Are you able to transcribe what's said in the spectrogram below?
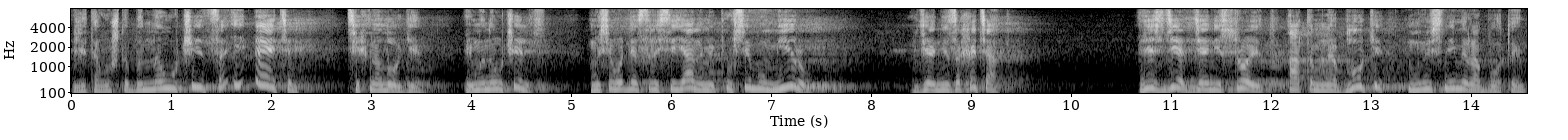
Для того, чтобы научиться и этим технологиям. И мы научились. Мы сегодня с россиянами по всему миру, где они захотят, везде, где они строят атомные блоки, мы с ними работаем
